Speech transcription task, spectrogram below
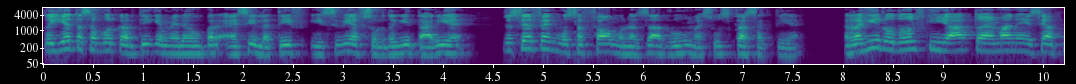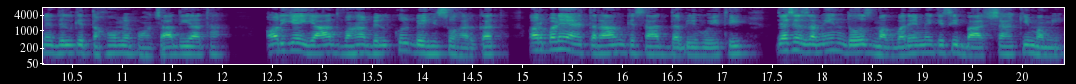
تو یہ تصور کرتی کہ میرے اوپر ایسی لطیف عیسوی افسردگی تاری ہے جو صرف ایک مصفہ و منظر روح محسوس کر سکتی ہے۔ رہی رودولف کی یاد تو ایما نے اسے اپنے دل کے تہوں میں پہنچا دیا تھا اور یہ یاد وہاں بالکل بے حص و حرکت اور بڑے احترام کے ساتھ دبی ہوئی تھی، جیسے زمین دوز مقبرے میں کسی بادشاہ کی ممی۔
